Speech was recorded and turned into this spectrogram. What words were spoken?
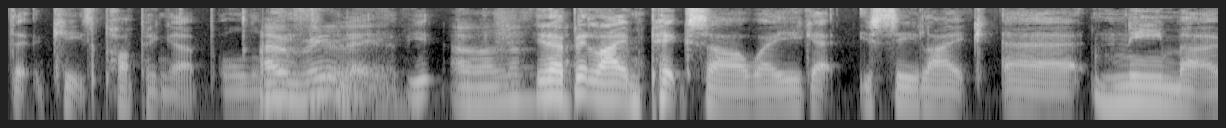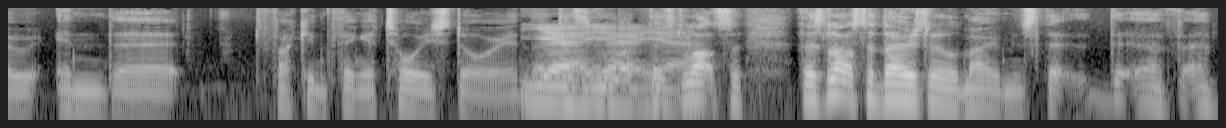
that keeps popping up all the Oh, way through really? it. You, Oh, I love you know, a bit like in Pixar where you get you see like uh, Nemo in the fucking thing of Toy Story. And Yeah, there's, yeah, lot- there's yeah. lots of there's lots of those little moments that, that of, of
